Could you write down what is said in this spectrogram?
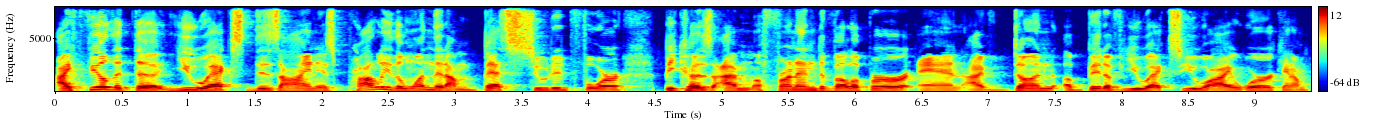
I feel that the UX design is probably the one that I'm best suited for because I'm a front end developer and I've done a bit of UX UI work and I'm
